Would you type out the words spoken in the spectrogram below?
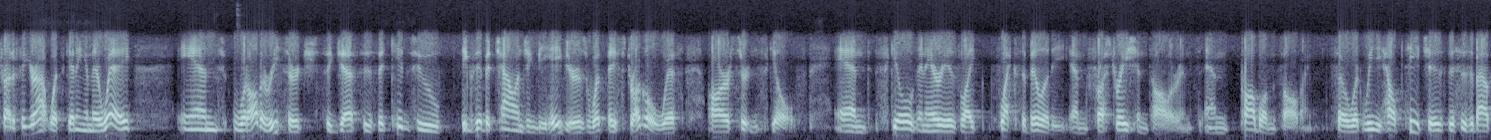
try to figure out what's getting in their way. And what all the research suggests is that kids who exhibit challenging behaviors, what they struggle with are certain skills. And skills in areas like flexibility and frustration tolerance and problem solving. So, what we help teach is this is about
